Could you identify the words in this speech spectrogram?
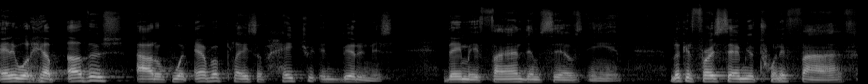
And it will help others out of whatever place of hatred and bitterness they may find themselves in. Look at 1 Samuel 25.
